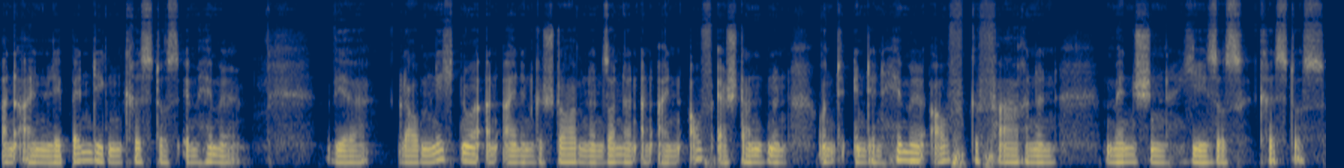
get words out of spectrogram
an einen lebendigen Christus im Himmel. Wir glauben nicht nur an einen gestorbenen, sondern an einen auferstandenen und in den Himmel aufgefahrenen Menschen Jesus Christus.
